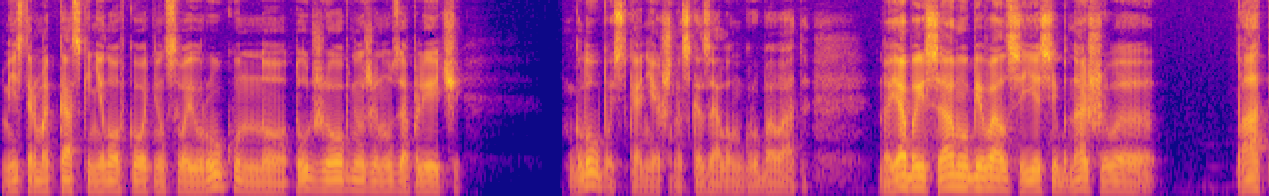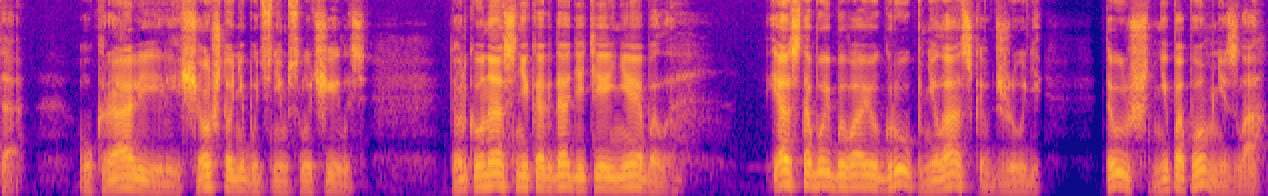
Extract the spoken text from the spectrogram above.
Мистер Маккаски неловко отнял свою руку, но тут же обнял жену за плечи. «Глупость, конечно», — сказал он грубовато, — «но я бы и сам убивался, если бы нашего пата украли или еще что-нибудь с ним случилось. Только у нас никогда детей не было. Я с тобой бываю груб, не ласков, Джуди. Ты уж не попомни зла».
